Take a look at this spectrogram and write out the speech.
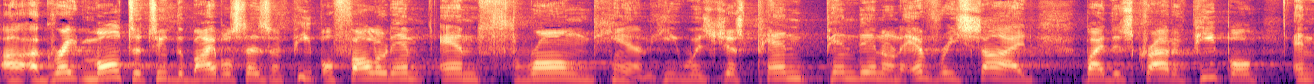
Uh, a great multitude, the Bible says, of people followed him and thronged him. He was just pinned, pinned in on every side by this crowd of people. And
